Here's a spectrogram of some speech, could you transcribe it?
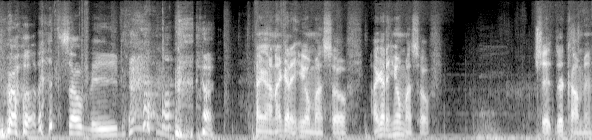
Bro, that's so mean. Hang on, I gotta heal myself. I gotta heal myself. Shit, they're coming.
